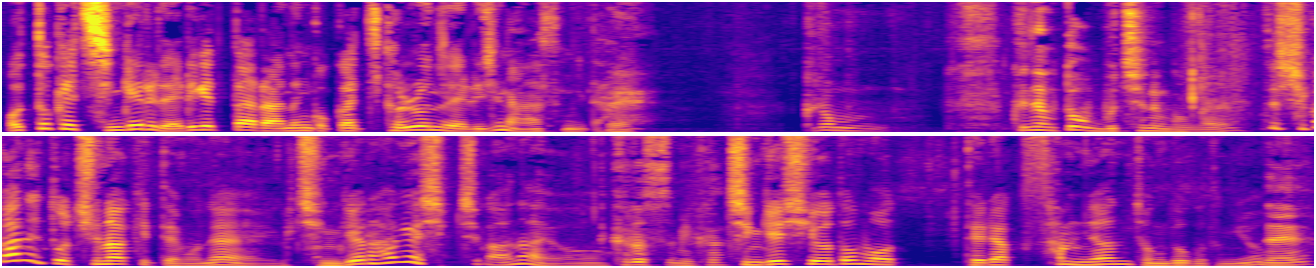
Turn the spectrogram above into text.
어떻게 징계를 내리겠다라는 것까지 결론을 내리진 않았습니다. 네. 그럼 그냥 또 묻히는 건가요? 근데 시간이 또 지났기 때문에 징계를 하기가 쉽지가 않아요. 그렇습니까? 징계 시효도 뭐 대략 3년 정도거든요. 네.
